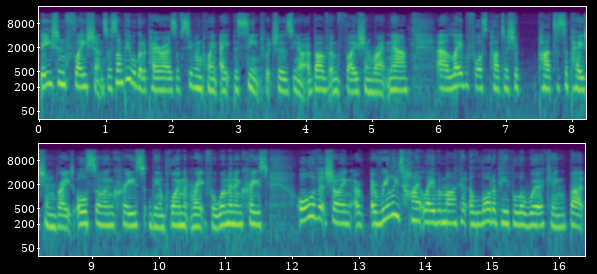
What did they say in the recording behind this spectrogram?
beat inflation. So some people got a pay rise of 7.8%, which is, you know, above inflation right now. Uh, labour force participation participation rate also increased, the employment rate for women increased. All of it showing a, a, really tight labour market. A lot of people are working, but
